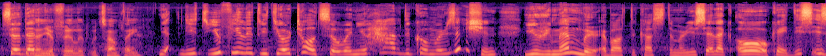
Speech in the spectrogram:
So And then you fill it with something? yeah, you, you feel it with your thoughts. So when you have the conversation, you remember about the customer. You say like, "Oh, okay, this is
